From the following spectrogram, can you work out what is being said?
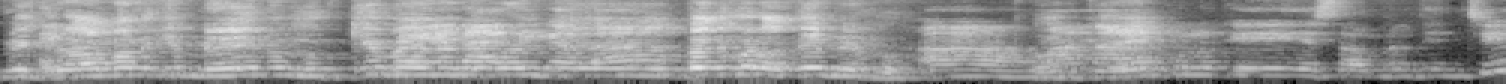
మీ గ్రామానికి మెయిన్ కదా. ఇబ్బంది కూడా అదే మీకు. మా. నాయకులకి సంప్రదించి.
